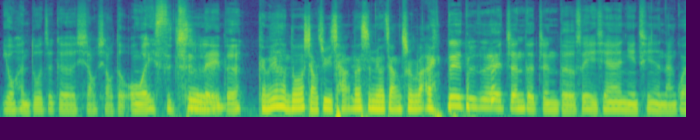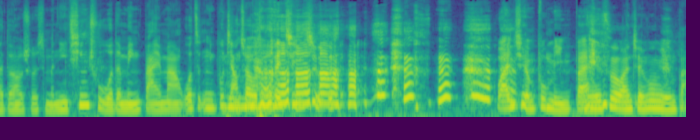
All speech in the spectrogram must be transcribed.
有很多这个小小的 OS 之类的，可能有很多小剧场，但是没有讲出来。对对对，真的真的，所以现在年轻人难怪都要说什么“你清楚我的明白吗？”我你不讲出来，我怎么会清楚的？完全不明白，没错，完全不明白，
